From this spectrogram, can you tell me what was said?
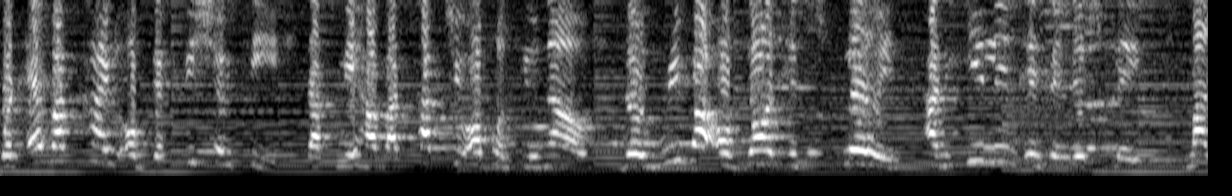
whatever kind of deficiency that may have attacked you up until now, the river of God is flowing and healing is in this place. The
